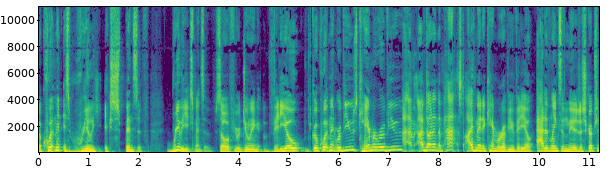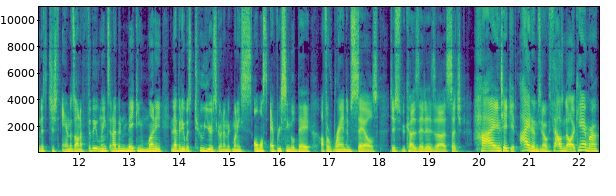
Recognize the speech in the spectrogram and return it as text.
equipment is really expensive really expensive. So if you're doing video equipment reviews, camera reviews, I, have done it in the past. I've made a camera review video, added links in the description. It's just Amazon affiliate links, and I've been making money. And that video was two years ago, and I make money almost every single day off of random sales, just because it is uh, such high ticket items, you know, $1,000 camera,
